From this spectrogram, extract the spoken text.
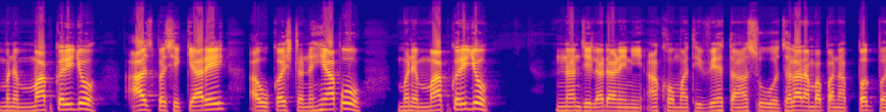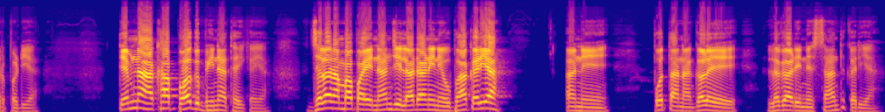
મને માફ કરી જો આજ પછી ક્યારેય આવું કષ્ટ નહીં આપું. મને માફ કરી જો નાનજી લાડાણીની આંખોમાંથી વહેતા આંસુઓ જલારામ બાપાના પગ પર પડ્યા. તેમના આખા પગ ભીના થઈ ગયા. જલારામ બાપાએ નાનજી લાડાણીને ઊભા કર્યા અને પોતાના ગળે લગાડીને શાંત કર્યા.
